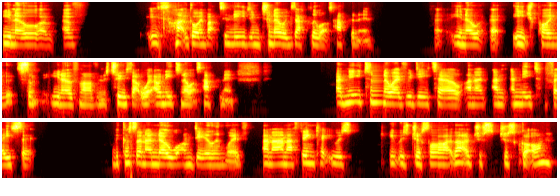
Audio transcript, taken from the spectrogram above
You know, I've, I've it's like going back to needing to know exactly what's happening. Uh, you know, at each point, some you know, if I'm having a tooth out, I need to know what's happening. I need to know every detail, and I, and I need to face it because then I know what I'm dealing with. And and I think it was it was just like that. I just just got on,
